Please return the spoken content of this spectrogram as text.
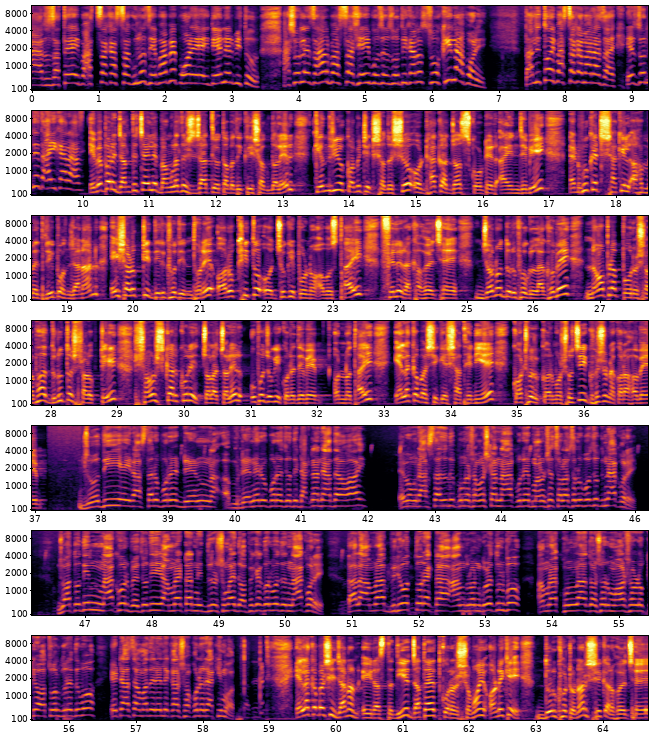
আর যাতে এই বাচ্চা কাচ্চাগুলো যেভাবে পড়ে এই ড্রেনের ভিতর, আসলে যার বাচ্চা সেই বোঝে, যদি কারও চোখই না পড়ে তাহলে তো ওই বাচ্চাটা মারা যায়। এর জন্য দায়ী কারা? এ ব্যাপারে জানতে চাইলে বাংলাদেশ জাতীয়তাবাদী কৃষক দলের কেন্দ্রীয় কমিটির সদস্য ও ঢাকা জজ কোর্টের আইনজীবী অ্যাডভোকেট শাকিল আহমেদ রিপন জানান, এই সড়কটি দীর্ঘদিন ধরে অরক্ষিত ও ঝুঁকিপূর্ণ অবস্থায় ফেলে রাখা হয়েছে। জনদুর্ভোগ লাঘবে নওপাড়া পৌরসভা দ্রুত সড়কটি সংস্কার করে চলাচলের উপযোগী করে দেবে। অন্যথায় এলাকাবাসীকে সাথে নিয়ে কঠোর কর্মসূচি ঘোষণা করা হবে। যদি এই রাস্তার উপরে ড্রেন ড্রেনের উপরে যদি ডাক্তার না দেওয়া হয় এবং রাস্তা যদি পুনঃসংস্কার না করে, মানুষের চলাচল উপযোগী না করে যতদিন না করবে, যদি আমরা একটা নির্দিষ্ট সময় অপেক্ষা করব যদি না করে, তাহলে আমরা বৃহত্তর একটা আন্দোলন গড়ে তুলব। আমরা খুলনা, যশোর মহাসড়ককে অচল করে দেব। এটা আছে আমাদের এলাকার সকলের একই মত। এলাকাবাসী জানান, এই রাস্তা দিয়ে যাতায়াত করার সময় অনেকে দুর্ঘটনার শিকার হয়েছে।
